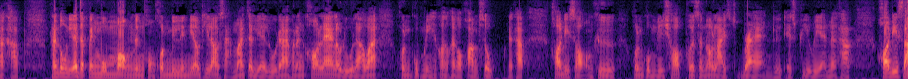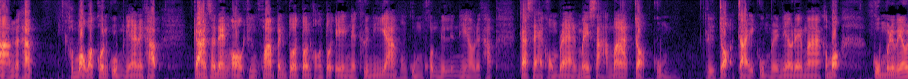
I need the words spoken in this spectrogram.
นะครับนั้นตรงนี้ก็จะเป็นมุมมองหนึ่งของคน millennial ที่เราสามารถจะเรียนรู้ได้ เพราะนั้นข้อแรกเรารู้แล้วว่าคนกลุ่มนี้ให้ความสำคัญกับความสุขนะครับ ข้อที่ 2 คือคนกลุ่มนี้ชอบ personalized brand หรือ experience นะครับ ข้อที่3นะครับเขาบอกว่าคนกลุ่มนี้นะครับการแสดงออกถึงความเป็นตัวตนของตัวเองเนี่ยคือนิยามของกลุ่มคน millennial นะครับ กระแสของแบรนด์ไม่สามารถเจาะกลุ่ม หรือเจาะใจกลุ่ม millennial ได้มากเขาบอกกลุ่ม millennial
